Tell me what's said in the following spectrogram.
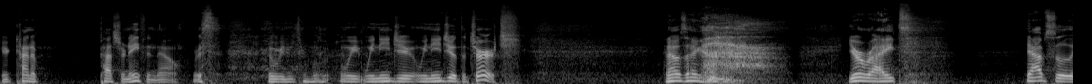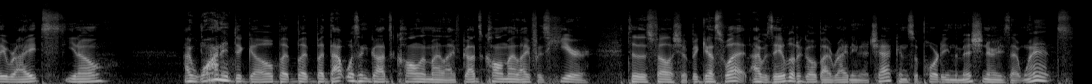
You're kind of Pastor Nathan now. we, we, we, need you, we need you at the church. And I was like, ah, You're right. You're absolutely right. You know, I wanted to go, but, but, but that wasn't God's call in my life. God's call in my life was here to this fellowship. But guess what? I was able to go by writing a check and supporting the missionaries that went.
